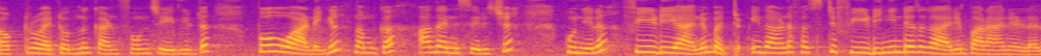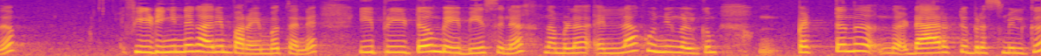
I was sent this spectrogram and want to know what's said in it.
ഡോക്ടറുമായിട്ട് ഒന്ന് കൺഫേം ചെയ്തിട്ട് പോവുകയാണെങ്കിൽ നമുക്ക് അതനുസരിച്ച് കുഞ്ഞിന് ഫീഡ് ചെയ്യാനും പറ്റും. ഇതാണ് ഫസ്റ്റ് ഫീഡിങ്ങിന്റെ കാര്യം പറയാനുള്ളത്. ഫീഡിങ്ങിന്റെ കാര്യം പറയുമ്പോൾ തന്നെ ഈ പ്രീ ടേം ബേബീസിന് നമ്മൾ എല്ലാ കുഞ്ഞുങ്ങൾക്കും പെട്ടെന്ന് ഡയറക്റ്റ് ബ്രസ്റ്റ് മിൽക്ക്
